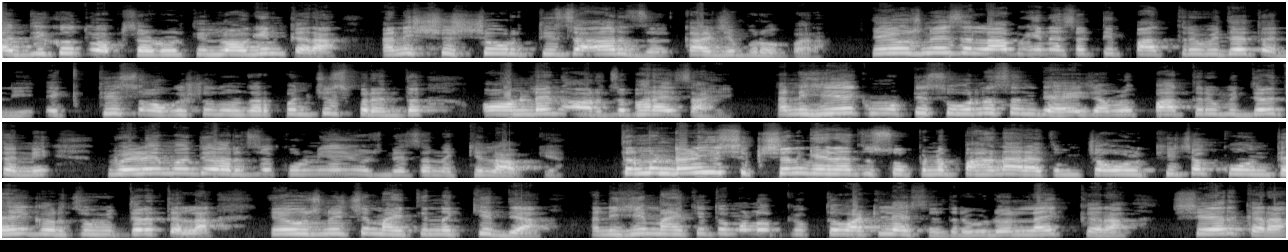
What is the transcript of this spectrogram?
अधिकृत वेबसाईटवरती लॉग इन करा आणि शिष्यवृत्तीचा अर्ज काळजीपूर्वक भरा. या योजनेचा लाभ घेण्यासाठी पात्र विद्यार्थ्यांनी एकतीस ऑगस्ट दोन हजार पंचवीसपर्यंत ऑनलाईन अर्ज भरायचा आहे. आणि ही एक मोठी सुवर्ण संधी आहे ज्यामुळे पात्र विद्यार्थ्यांनी वेळेमध्ये अर्ज करून या योजनेचा नक्की लाभ घ्या. तर मंडळी शिक्षण घेण्याचं स्वप्न पाहणाऱ्या तुमच्या ओळखीच्या कोणत्याही गरजू विद्यार्थ्याला या योजनेची माहिती नक्की द्या. आणि ही माहिती तुम्हाला उपयुक्त वाटली असेल तर व्हिडिओ लाईक करा शेअर करा.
